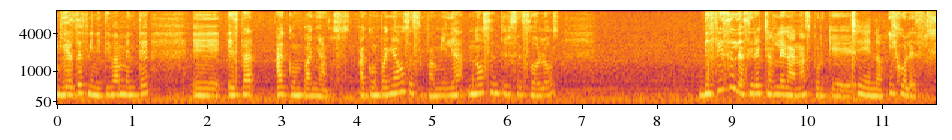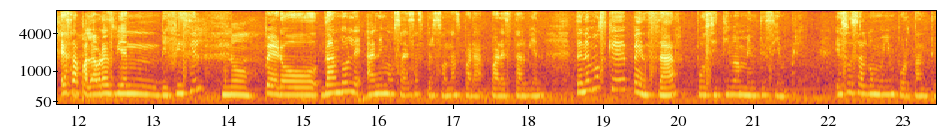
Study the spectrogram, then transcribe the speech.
y es definitivamente eh, estar acompañados, acompañados de su familia, no sentirse solos. Difícil decir echarle ganas porque, sí, no. híjoles, esa palabra es bien difícil, no. pero dándole ánimos a esas personas para, para estar bien. Tenemos que pensar positivamente siempre. Eso es algo muy importante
